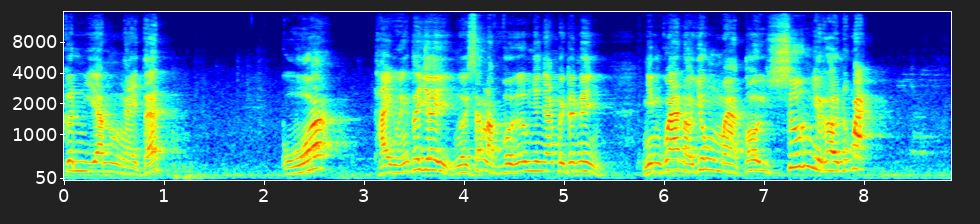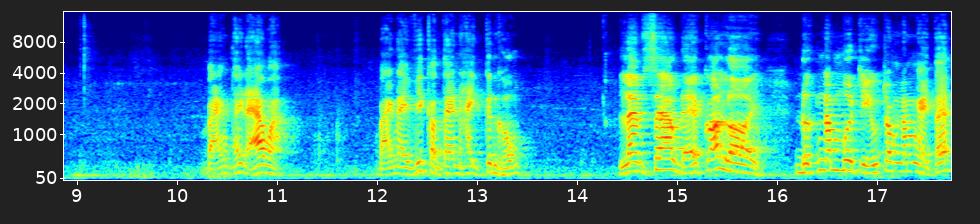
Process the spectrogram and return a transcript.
kinh doanh ngày Tết của thầy Nguyễn Tế Di, người sáng lập vườn ươm nhân nhân bị ninh nhìn qua nội dung mà tôi sướng như rơi nước mắt. Bạn thấy đã không ạ? À? bạn này viết content hay kinh khủng. Làm sao để có lời được 50 triệu trong 5 ngày Tết?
